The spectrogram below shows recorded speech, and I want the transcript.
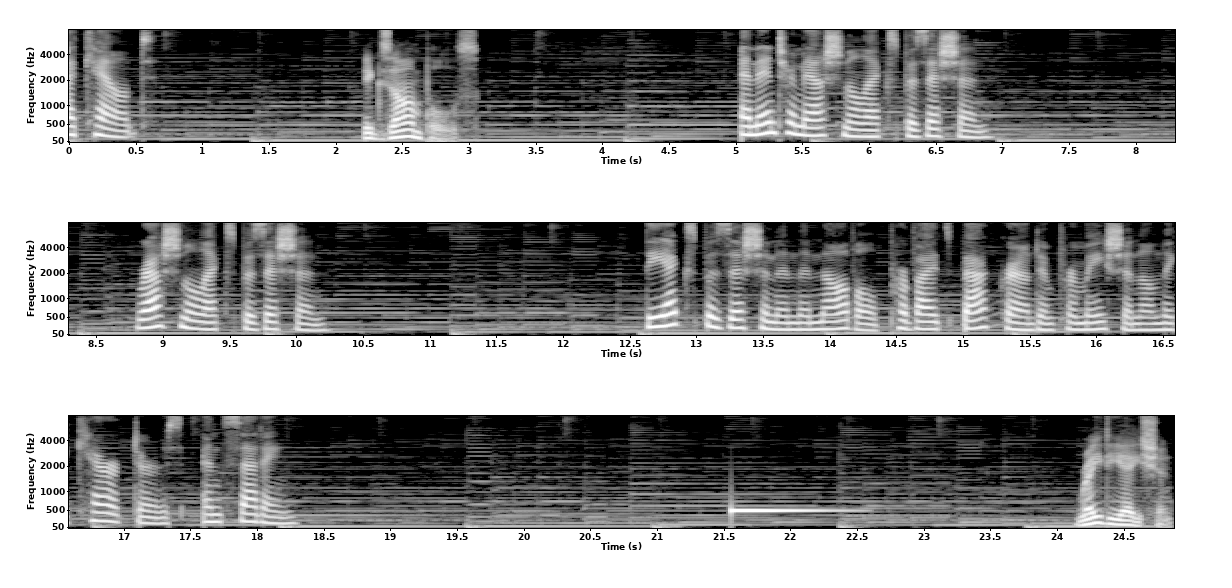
Account Examples An international exposition. Rational exposition. The exposition in the novel provides background information on the characters and setting. Radiation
